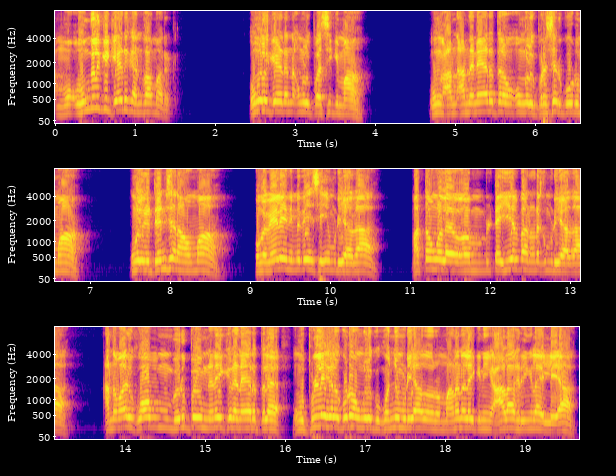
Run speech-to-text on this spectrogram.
உங்களுக்கு கேடு கன்ஃபார்மாக இருக்கு. உங்களுக்கு கேடு உங்களுக்கு பசிக்குமா? உங்க அந்த அந்த நேரத்தில் உங்களுக்கு ப்ரெஷர் கூடுமா? உங்களுக்கு டென்ஷன் ஆகுமா? உங்கள் வேலையை நிம்மதியாக செய்ய முடியாதா? மற்றவங்கள்ட்ட இயல்பாக நடக்க முடியாதா? அந்த மாதிரி கோபமும் வெறுப்பையும் நினைக்கிற நேரத்தில் உங்கள் பிள்ளைகளை கூட உங்களுக்கு கொஞ்சம் முடியாத ஒரு மனநிலைக்கு நீங்கள் ஆளாகிறீங்களா இல்லையா?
